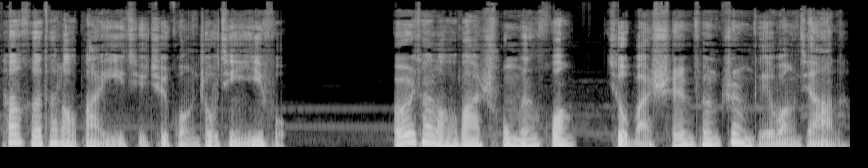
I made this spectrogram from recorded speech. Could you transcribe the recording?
他和他老爸一起去广州进衣服。而他老爸出门慌，就把身份证给忘家了，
